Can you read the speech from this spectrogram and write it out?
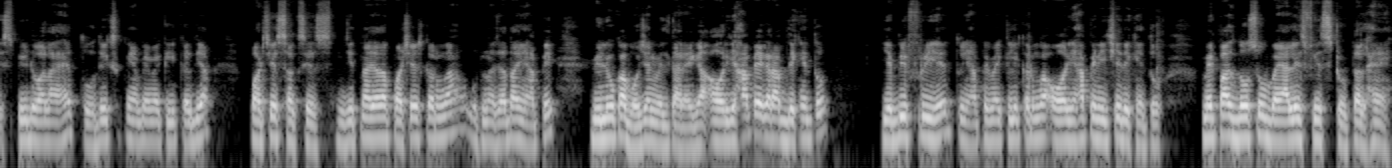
स्पीड वाला है तो देख सकते हैं यहाँ पे मैं क्लिक कर दिया। परचेज सक्सेस जितना ज़्यादा परचेज करूँगा, उतना ज़्यादा यहाँ पे बिलो का भोजन मिलता रहेगा। और यहाँ पे अगर आप देखें तो ये भी फ्री है तो यहाँ पे मैं क्लिक करूँगा। और यहाँ पे नीचे देखें तो मेरे पास दो फ़ीस टोटल है।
